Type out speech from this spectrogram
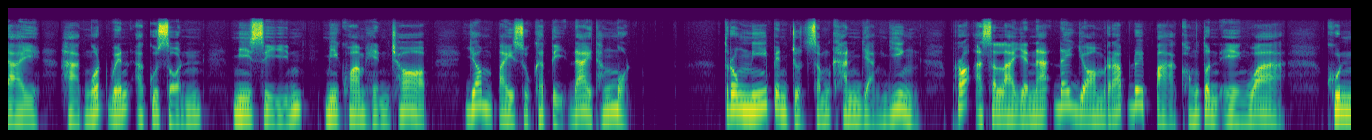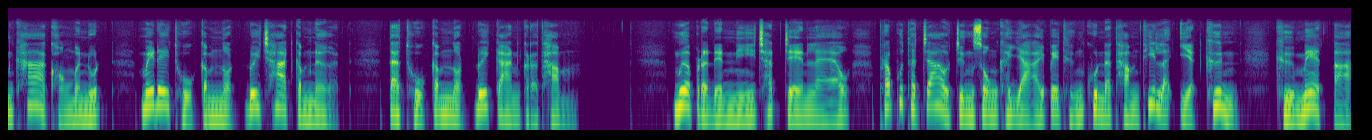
ใดหากงดเว้นอกุศล มีศีล มีความเห็นชอบ ย่อมไปสุขติได้ทั้งหมด ตรงนี้เป็นจุดสำคัญอย่างยิ่ง เพราะอัสลายนะได้ยอมรับด้วยปากของตนเองว่า คุณค่าของมนุษย์ไม่ได้ถูกกำหนดด้วยชาติกำเนิด แต่ถูกกำหนดด้วยการกระทำ เมื่อประเด็นนี้ชัดเจนแล้ว พระพุทธเจ้าจึงทรงขยายไปถึงคุณธรรมที่ละเอียดขึ้น คือเมตตา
